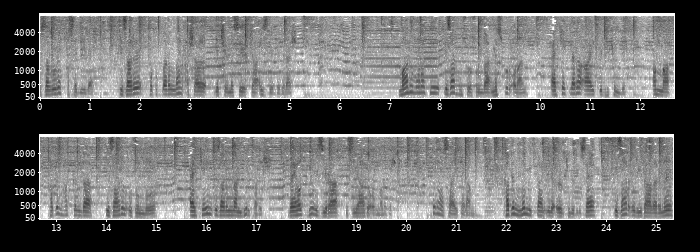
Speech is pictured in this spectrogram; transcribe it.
zaruret hasebiyle izarı topuklarından aşağı geçirmesi caizdir dediler. Malum ola ki izar hususunda meskur olan erkeklere ait bir hükümdür. Ama kadın hakkında izarın uzunluğu erkeğin izarından bir karış veyahut bir zira ziyade olmalıdır. Hülasa-i kelam, kadın ne miktar ile örtülür ise izar ve ridalarını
